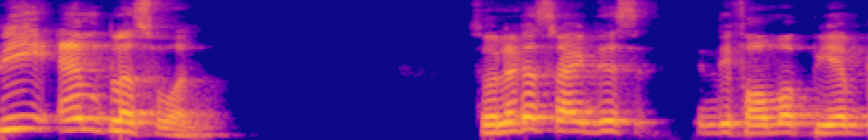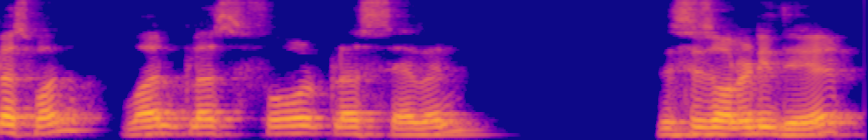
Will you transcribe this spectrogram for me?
Pm plus 1. So let us write this in the form of Pm plus 1. 1 plus 4 plus 7. This is already there.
